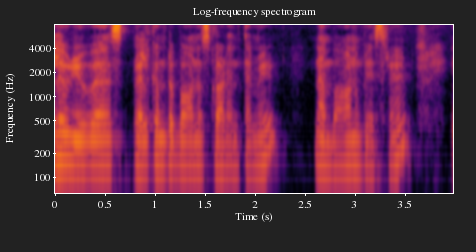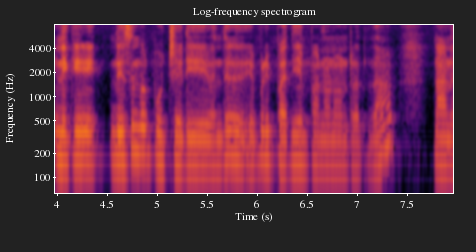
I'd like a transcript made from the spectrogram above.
Hello viewers, welcome to Bonus Garden Tamil. நான் பானு பேசுகிறேன் இன்றைக்கி டிசம்பர் பூச்செடி வந்து எப்படி பதியம் பண்ணணுன்றது தான் நான்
